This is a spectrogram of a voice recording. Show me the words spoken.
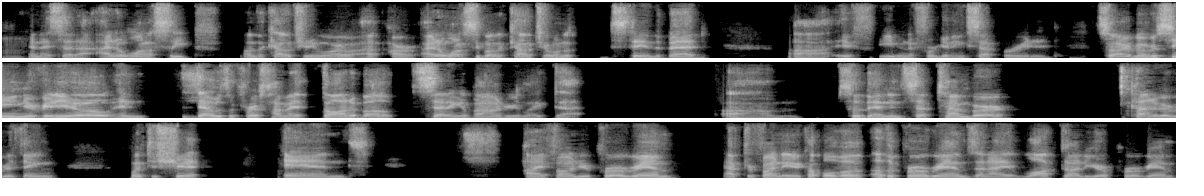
Mm. And I said, I, I don't want to sleep on the couch anymore. I, or I don't want to sleep on the couch. I want to stay in the bed. Uh, if even if we're getting separated. So I remember seeing your video and that was the first time I thought about setting a boundary like that. Um, so then in September, kind of everything went to shit, and I found your program after finding a couple of other programs, and I locked onto your program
